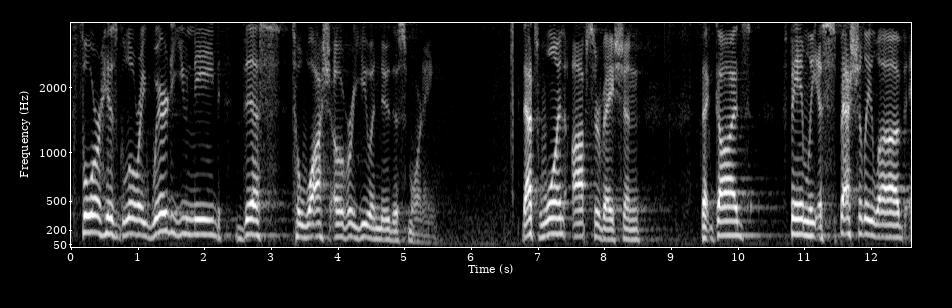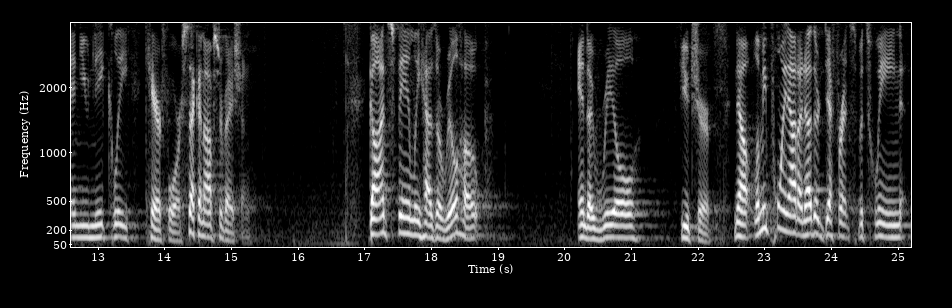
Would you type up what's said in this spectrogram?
for his glory. Where do you need this to wash over you anew this morning? That's one observation that God's family especially loved and uniquely cared for. Second observation God's family has a real hope and a real future. Now, let me point out another difference between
